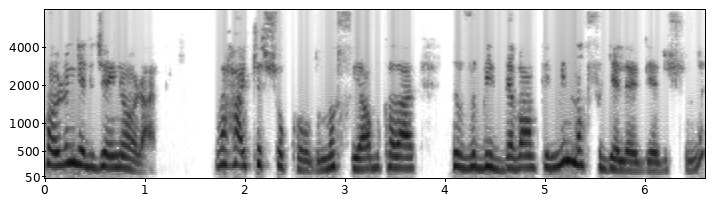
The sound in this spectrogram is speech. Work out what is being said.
Pearl'ün geleceğini öğrendik. Ve herkes şok oldu. Nasıl ya bu kadar hızlı bir devam filmi nasıl gelir diye düşündük.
